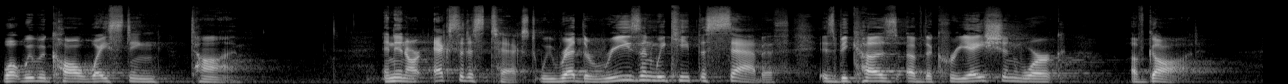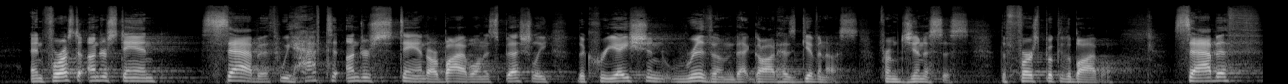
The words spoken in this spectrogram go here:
what we would call wasting time. And in our Exodus text, we read the reason we keep the Sabbath is because of the creation work of God. And for us to understand Sabbath, we have to understand our Bible and especially the creation rhythm that God has given us from Genesis, the first book of the Bible. Sabbath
